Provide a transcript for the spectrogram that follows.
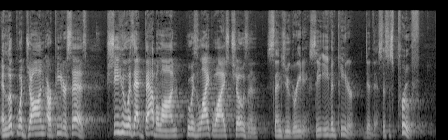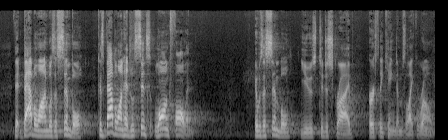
And look what John or Peter says. She who was at Babylon, who is likewise chosen, sends you greetings. See, even Peter did this. This is proof that Babylon was a symbol, because Babylon had since long fallen. It was a symbol used to describe earthly kingdoms like Rome.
